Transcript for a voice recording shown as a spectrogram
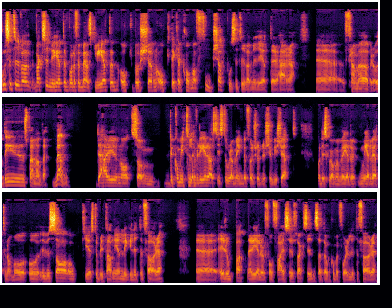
positiva vaccinnyheter både för mänskligheten och börsen och det kan komma fortsatt positiva nyheter här eh, framöver och det är ju spännande. Men det här är ju något som det kommer inte levereras i stora mängder förrän under 2021 och det ska man vara medveten om och, och USA och Storbritannien ligger lite före Eh, Europa när det gäller att få Pfizers vaccin så att de kommer få det lite före.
